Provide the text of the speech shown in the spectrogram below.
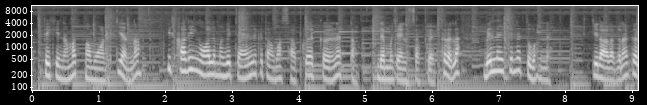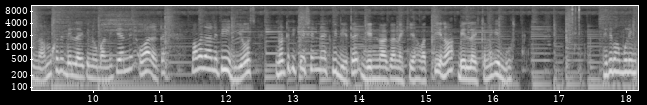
ඇප් එක නමත් මමවාට කියන්න ඉට කලින් ඕල මගේ චෑනල එක තම සබ්ක්‍රයිබ් කරන නැත්තම් දැම්ම චයින සබ්ක්‍රයිබ් කරලා බෙල්ල එකන්න තුබන්න කියලා ආරධන කරන මොකද බෙල්ල එක නොබන්න කියන්නේ ඔයාලට මම දාන වීඩියෝස් නොටිෆිකේෂනයක් විදිට ගෙන්වා ගන්න කියාවත් තියෙනවා. බෙල්ල එකනගේ බුස් එති මුලින්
